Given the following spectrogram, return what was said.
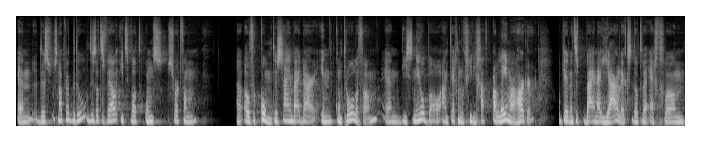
En dus, snap je wat ik bedoel? Dus dat is wel iets wat ons soort van eh, overkomt. Dus zijn wij daar in controle van? En die sneeuwbal aan technologie, die gaat alleen maar harder. Op dit moment is het bijna jaarlijks dat we echt gewoon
